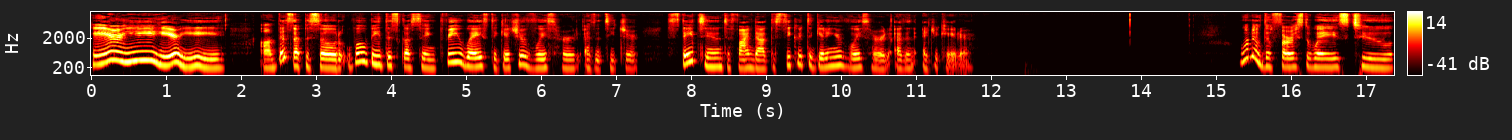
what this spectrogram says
Hear ye, hear ye. On this episode, we'll be discussing three ways to get your voice heard as a teacher. Stay tuned to find out the secret to getting your voice heard as an educator. One of the first ways to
